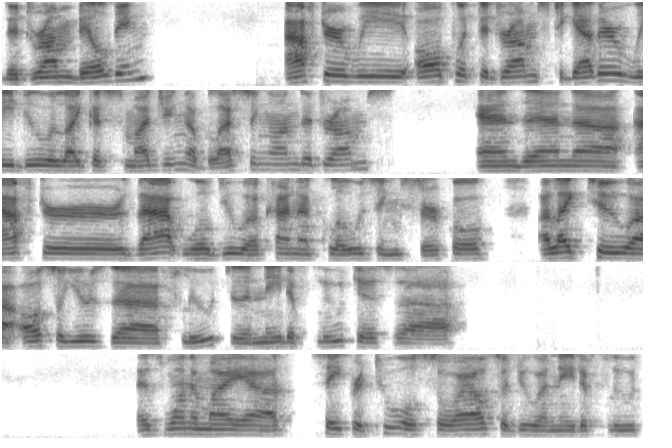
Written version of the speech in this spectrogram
the drum building. After we all put the drums together, we do like a smudging, a blessing on the drums. And then uh, after that, we'll do a kind of closing circle. I like to uh, also use the flute, the native flute is uh, as one of my uh, sacred tools. So I also do a native flute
